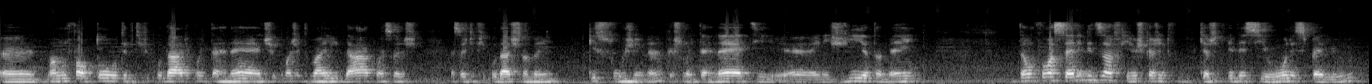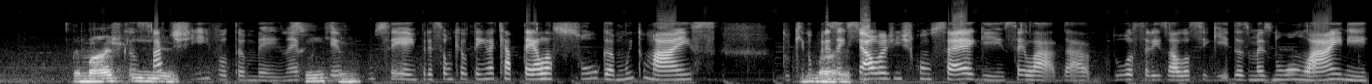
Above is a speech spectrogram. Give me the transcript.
É, o aluno faltou, teve dificuldade com a internet, como a gente vai lidar com essas, essas dificuldades também que surgem, né? A questão da internet, é, energia também. Então foi uma série de desafios que a gente, que a gente vivenciou nesse período. Mas que... Cansativo também, né? Sim, Porque, sim. não sei, a impressão que eu tenho é que a tela suga muito mais do que no presencial a gente consegue, sei lá, dar duas, três aulas seguidas, mas no online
